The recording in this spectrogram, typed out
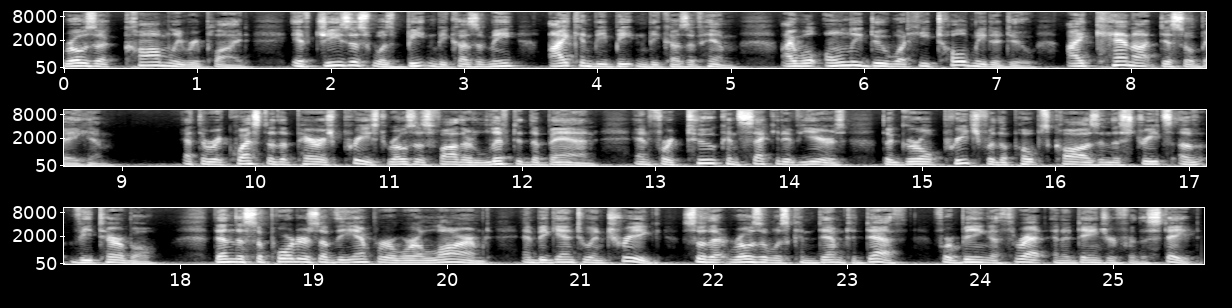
Rosa calmly replied, If Jesus was beaten because of me, I can be beaten because of him. I will only do what he told me to do. I cannot disobey him. At the request of the parish priest, Rosa's father lifted the ban, and for two consecutive years the girl preached for the Pope's cause in the streets of Viterbo. Then the supporters of the emperor were alarmed and began to intrigue, so that Rosa was condemned to death for being a threat and a danger for the state.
